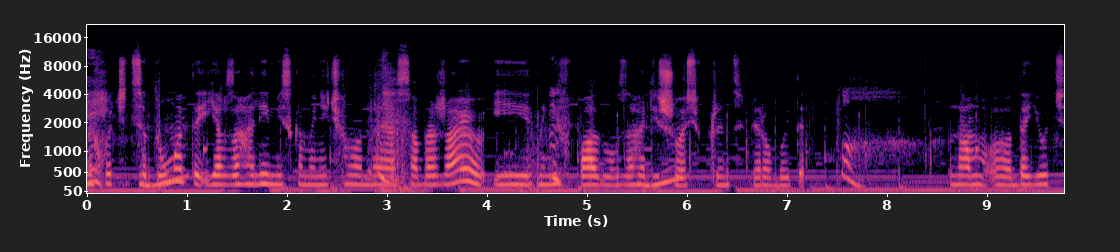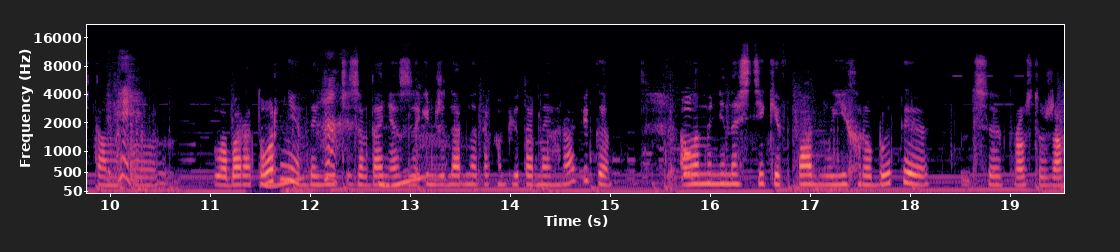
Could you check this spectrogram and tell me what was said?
не хочеться думати. Я взагалі мізками нічого не соображаю, і мені впадло взагалі щось в принципі робити. Нам е, дають там е, лабораторні, дають завдання з інженерної та комп'ютерної графіки, але мені настільки впадло їх робити. Це просто жах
